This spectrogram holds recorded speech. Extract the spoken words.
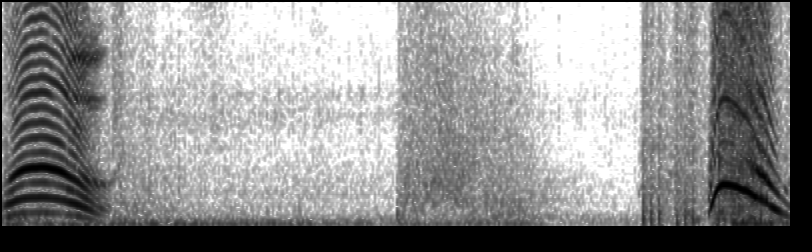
Whoa! Woo!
